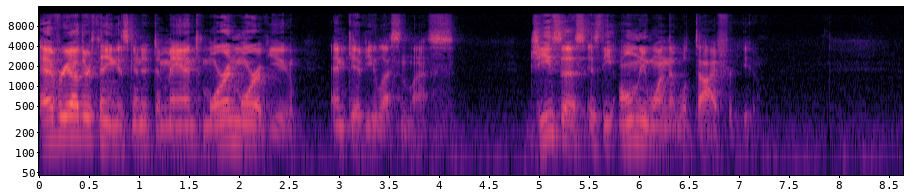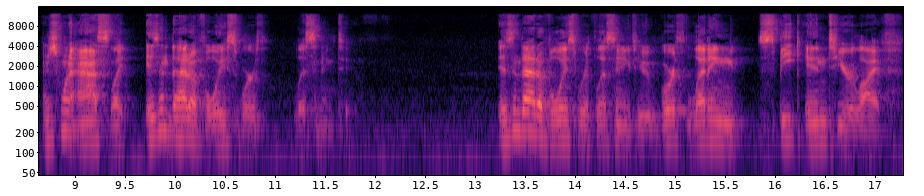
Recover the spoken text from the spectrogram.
every other thing is going to demand more and more of you and give you less and less. Jesus is the only one that will die for you. I just want to ask like isn't that a voice worth listening to? Isn't that a voice worth listening to, worth letting speak into your life?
